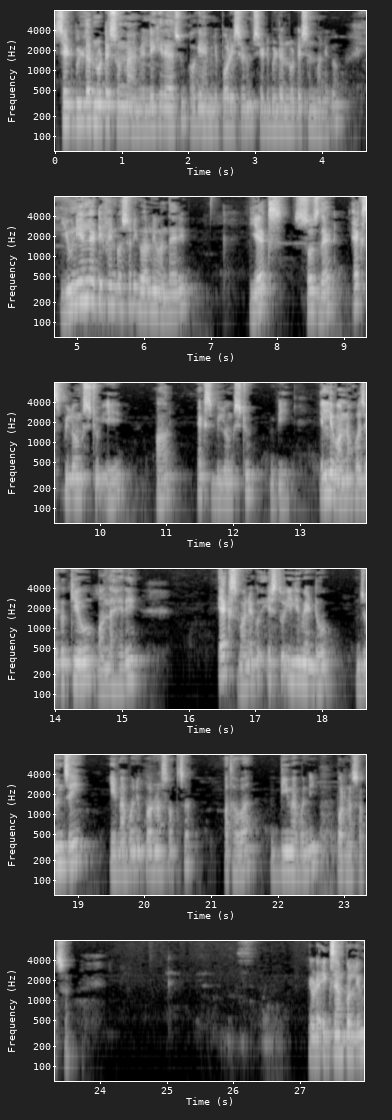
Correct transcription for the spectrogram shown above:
सेट बिल्डर नोटेसनमा हामीले लेखिरहेको छौँ। अघि हामीले पढिसक्यौँ। सेट बिल्डर नोटेसन भनेको। युनियनलाई डिफाइन कसरी गर्ने भन्दाखेरि x such that x belongs to A or x belongs to B यसले भन्न खोजेको के हो भन्दाखेरि एक्स भनेको यस्तो इलिमेन्ट हो जुन चाहिँ एमा पनि पर्न सक्छ अथवा बीमा पनि पर्न सक्छ। एउटा इक्जाम्पल लिउँ।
